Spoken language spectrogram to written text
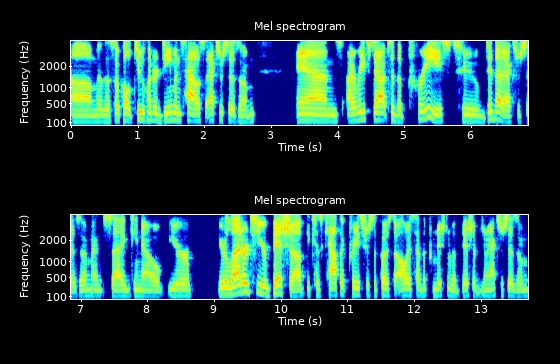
um, the so-called 200 Demons House exorcism. And I reached out to the priest who did that exorcism and said, you know, your your letter to your bishop, because Catholic priests are supposed to always have the permission of a bishop doing exorcism,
